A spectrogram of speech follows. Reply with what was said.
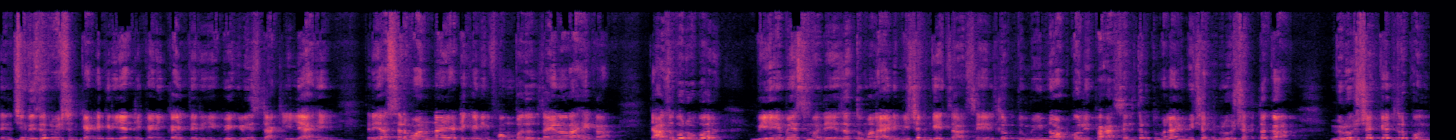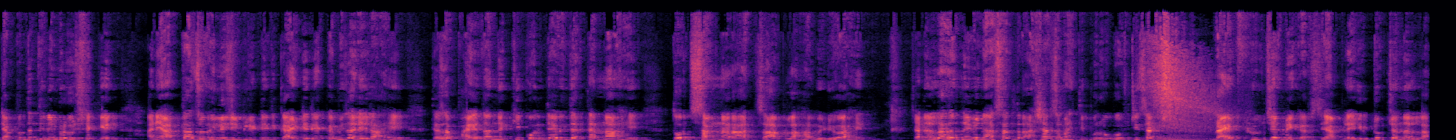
त्यांची रिझर्वेशन कॅटेगरी या ठिकाणी काहीतरी वेगळीच टाकलेली आहे. तर या सर्वांना या ठिकाणी फॉर्म बदलता येणार आहे का? त्याचबरोबर बीएमएसमध्ये जर तुम्हाला ऍडमिशन घ्यायचं असेल तर तुम्ही नॉट क्वालिफाय असेल तर तुम्हाला ऍडमिशन मिळू शकतं का? मिळू शकेल तर कोणत्या पद्धतीने मिळू शकेल? आणि आता जो इलिजिबिलिटी क्रायटेरिया कमी झालेला आहे त्याचा फायदा नक्की कोणत्या विद्यार्थ्यांना आहे तोच सांगणारा आजचा आपला हा व्हिडिओ आहे. चॅनलला जर नवीन असाल तर अशाच माहितीपूर्वक गोष्टीसाठी ब्राईट फ्युचर मेकर्स या आपल्या युट्यूब चॅनलला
